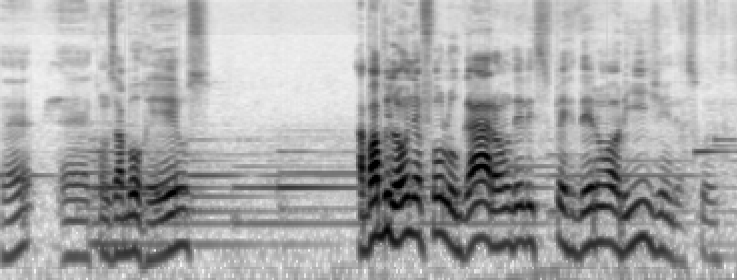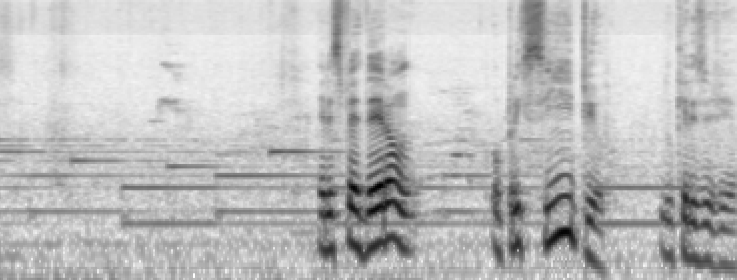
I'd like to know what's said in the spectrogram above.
né, é, com os aborreus, a Babilônia foi o lugar onde eles perderam a origem das coisas. Eles perderam o princípio do que eles viviam.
